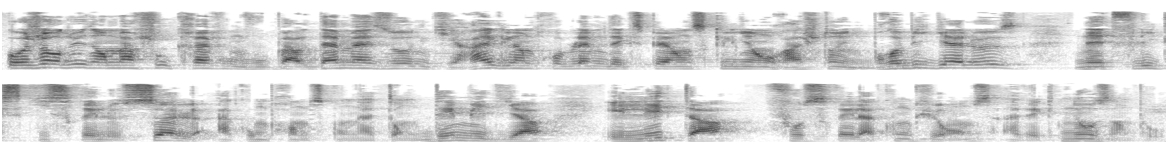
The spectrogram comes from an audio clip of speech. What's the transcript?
Aujourd'hui dans Marche ou Crève, on vous parle d'Amazon qui règle un problème d'expérience client en rachetant une brebis galeuse, Netflix qui serait le seul à comprendre ce qu'on attend des médias et l'État fausserait la concurrence avec nos impôts.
